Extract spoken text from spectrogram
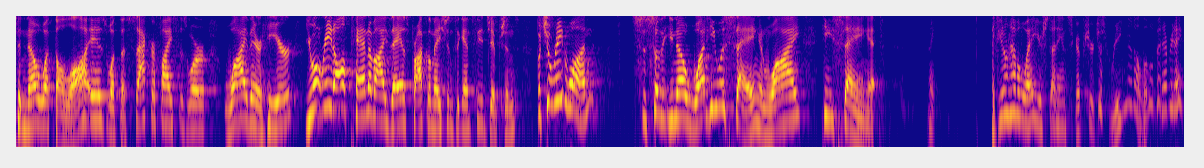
to know what the law is, what the sacrifices were, why they're here. You won't read all 10 of Isaiah's proclamations against the Egyptians, but you'll read one so, so that you know what he was saying and why he's saying it. If you don't have a way you're studying scripture, just reading it a little bit every day,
